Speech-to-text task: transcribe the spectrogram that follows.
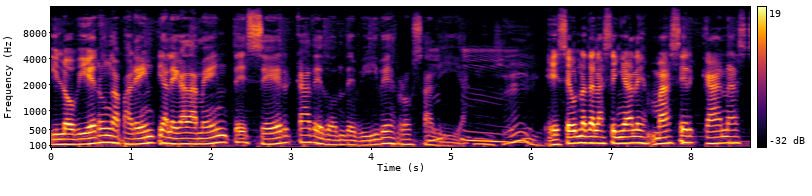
Y lo vieron aparente y alegadamente cerca de donde vive Rosalía. ¿En serio? Esa es una de las señales más cercanas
